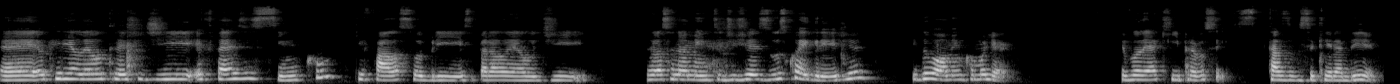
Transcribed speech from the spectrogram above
É, eu queria ler o trecho de Efésios 5, que fala sobre esse paralelo de relacionamento de Jesus com a igreja e do homem com a mulher. Eu vou ler aqui para vocês. Caso você queira abrir,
